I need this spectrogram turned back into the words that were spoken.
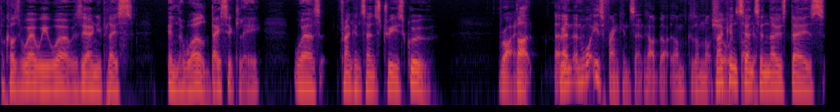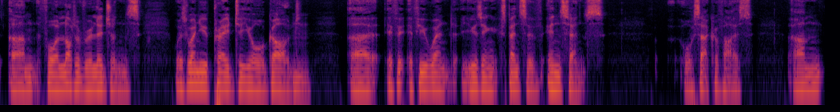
because where we were was the only place in the world, basically, where frankincense trees grew. Right. But and, and what is frankincense? Because I'm, I'm not sure. It's like frankincense a- in those days, um, for a lot of religions, was when you prayed to your god. Mm. Uh, if if you went using expensive incense or sacrifice, um,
